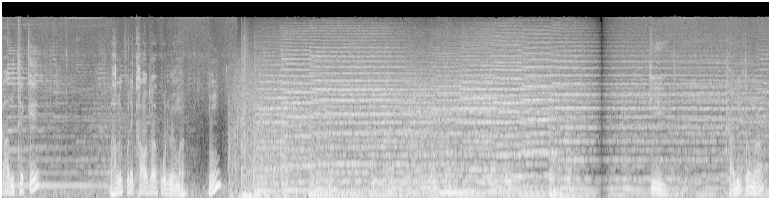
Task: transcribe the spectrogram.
কাল থেকে ভালো করে খাওয়া দাওয়া করবে মা, হুম? কি? খাবি তো মা?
